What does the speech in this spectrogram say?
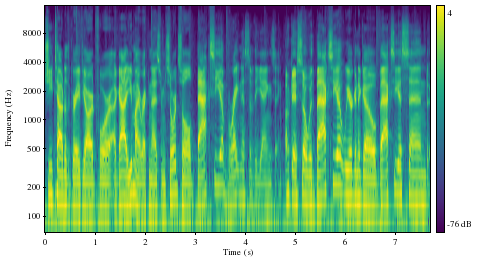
Jitao to the graveyard for a guy you might recognize from Sword Soul, Baxia, Brightness of the Yangzing. Okay, so with Baxia, we are going to go Baxia send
